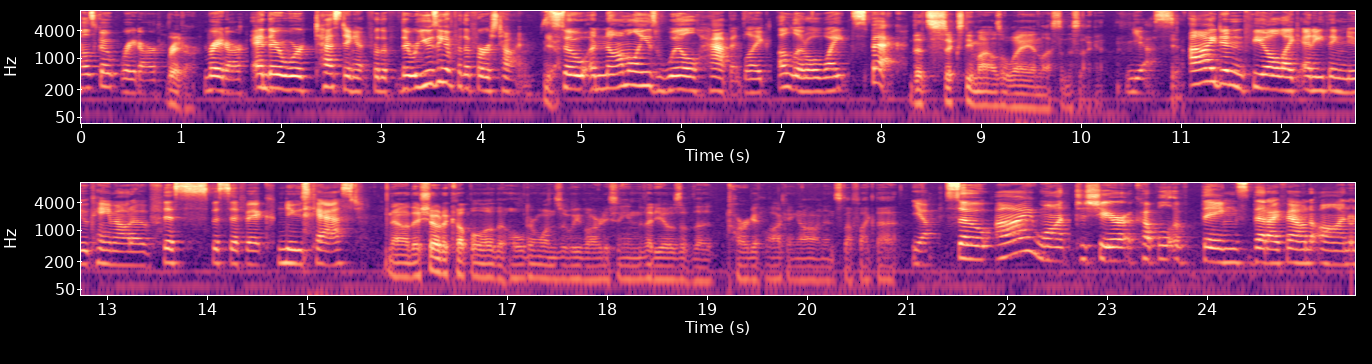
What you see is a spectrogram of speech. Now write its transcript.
telescope radar. Radar. Radar, and they were testing it for the. They were using it for the first time. Yeah. So anomalies will happen, like a little white speck. That's 60 miles away in less than a second. Yes. I didn't feel like anything new came out of this specific newscast. No, they showed a couple of the older ones that we've already seen videos of the target locking on and stuff like that. Yeah. So I want to share a couple of things that I found on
